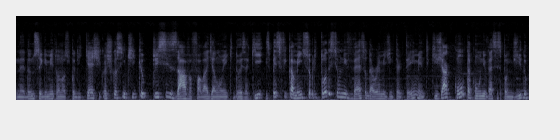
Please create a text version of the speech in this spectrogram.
né, dando seguimento ao nosso podcast, eu acho que eu senti que eu precisava falar de Alan Wake 2 aqui, especificamente sobre todo esse universo da Remedy Entertainment, que já conta com um universo expandido,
